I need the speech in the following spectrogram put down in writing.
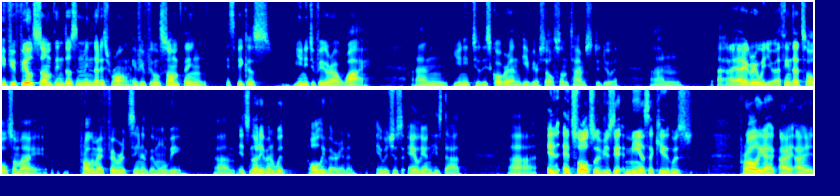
if you feel something doesn't mean that it's wrong. If you feel something it's because you need to figure out why. And you need to discover and give yourself some times to do it. And I, I agree with you. I think that's also my probably my favorite scene in the movie. And it's not even with oliver in it. It was just alien his dad. Uh, it, it's also if you see me as a kid who's probably I, I, I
